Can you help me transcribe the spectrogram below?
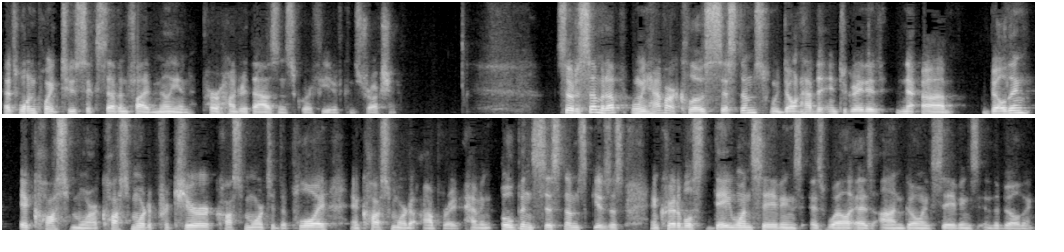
That's 1.2675 million per 100,000 square feet of construction. So to sum it up, when we have our closed systems, we don't have the integrated uh, building, it costs more. It costs more to procure, costs more to deploy, and costs more to operate. Having open systems gives us incredible day one savings as well as ongoing savings in the building.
